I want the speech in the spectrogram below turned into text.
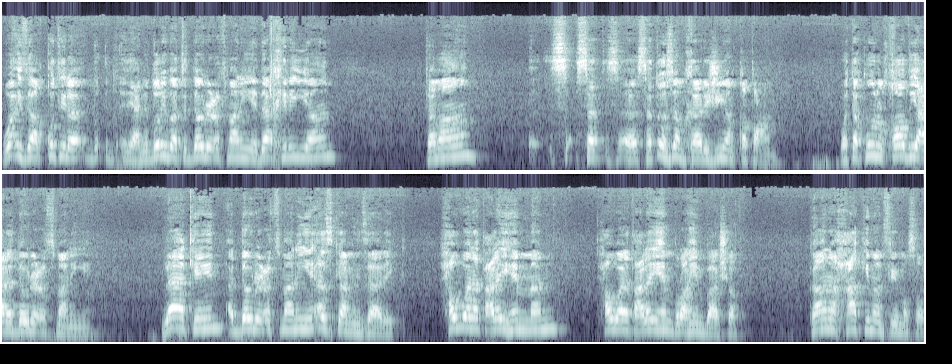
وإذا قتل يعني ضربت الدولة العثمانية داخليا تمام ستهزم خارجيا قطعا وتكون القاضية على الدولة العثمانية لكن الدولة العثمانية أذكى من ذلك. حولت عليهم من؟ حولت عليهم إبراهيم باشا. كان حاكما في مصر.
